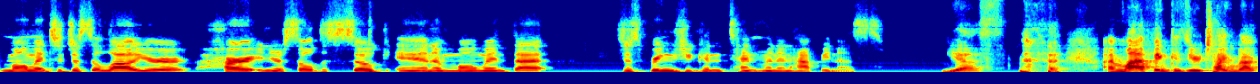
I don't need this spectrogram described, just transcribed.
moment to just allow your heart and your soul to soak in a moment that just brings you contentment and happiness. Yes. I'm laughing because you're talking about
